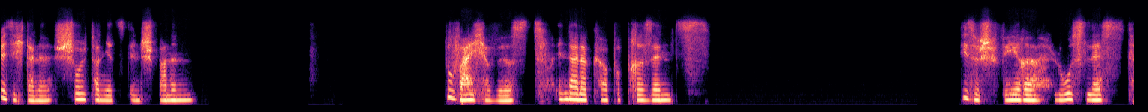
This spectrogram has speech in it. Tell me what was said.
wie sich deine Schultern jetzt entspannen. Du weicher wirst in deiner Körperpräsenz. Diese Schwere loslässt,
